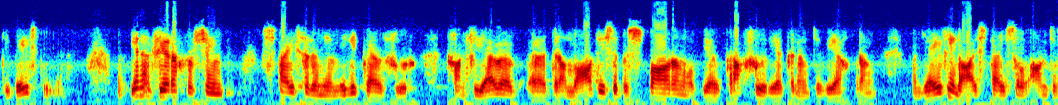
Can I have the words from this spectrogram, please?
die beste een. 41% stysel in jou mieliekoue gaan vir jou 'n dramatiese besparing op jou kragvoerrekening teweegbring want jy het nie daai stysel aan te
